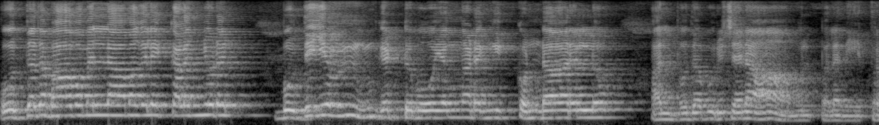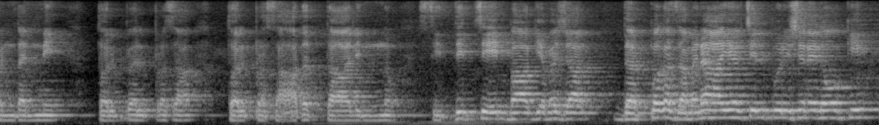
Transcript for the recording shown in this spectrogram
ഉദ്ധത ഭാവമെല്ലാം അകലെ കളഞ്ഞുടൻ ബുദ്ധിയും കെട്ടുപോയങ്ങടങ്ങിക്കൊണ്ടാരല്ലോ അത്ഭുത പുരുഷനാം ഉൽപ്പല നേത്രം തന്നെ തൊൽപൽ പ്രസാ ത്വൽപ്രസാദത്താൽ ഇന്നും സിദ്ധിച്ചേൻ ഭാഗ്യവശാൽ ദർപ്പക സമനായ ചിൽ പുരുഷനെ നോക്കി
